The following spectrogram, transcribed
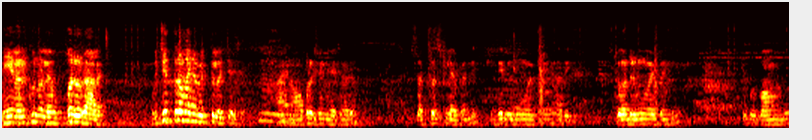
నేను అనుకున్న వాళ్ళు ఎవ్వరూ రాలే. విచిత్రమైన వ్యక్తులు వచ్చేసారు. ఆయన ఆపరేషన్ చేశాడు సక్సెస్ఫుల్ అయిపోయింది ఇది రిమూవ్ అయిపోయింది అది స్టోన్ రిమూవ్ అయిపోయింది ఇప్పుడు బాగుంది.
